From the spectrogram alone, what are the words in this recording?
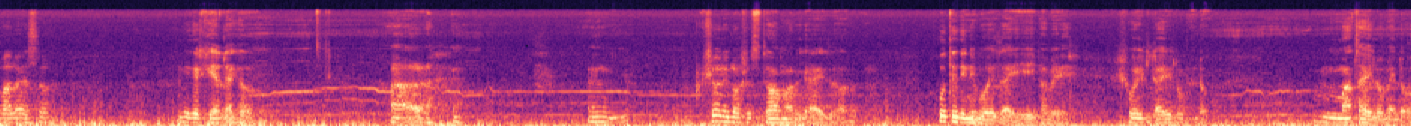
ভালো আছো। নিজের খেয়াল রাখো। আর শরীর অসুস্থ আমার গায়ে জ্বর। প্রতিদিনই বয়ে যায় এইভাবে। শরীরটা এলোমেলো। মাথা এলোমেলো।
